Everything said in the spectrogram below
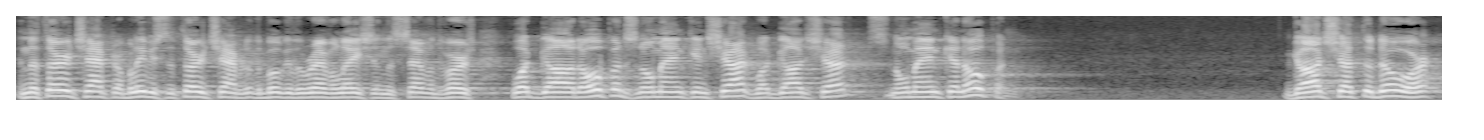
In the third chapter, I believe it's the third chapter of the book of the Revelation, the seventh verse, what God opens, no man can shut. What God shuts, no man can open. God shut the door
